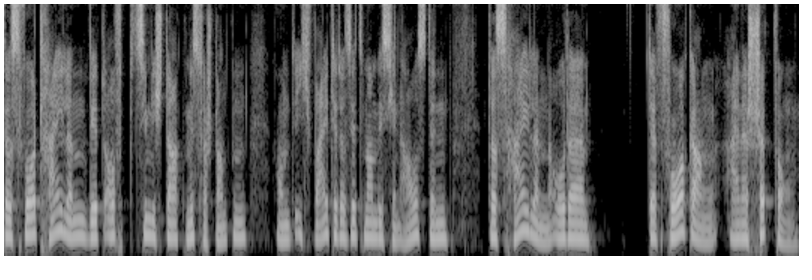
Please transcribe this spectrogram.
das Wort heilen wird oft ziemlich stark missverstanden und ich weite das jetzt mal ein bisschen aus, denn das Heilen oder der Vorgang einer Schöpfung,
